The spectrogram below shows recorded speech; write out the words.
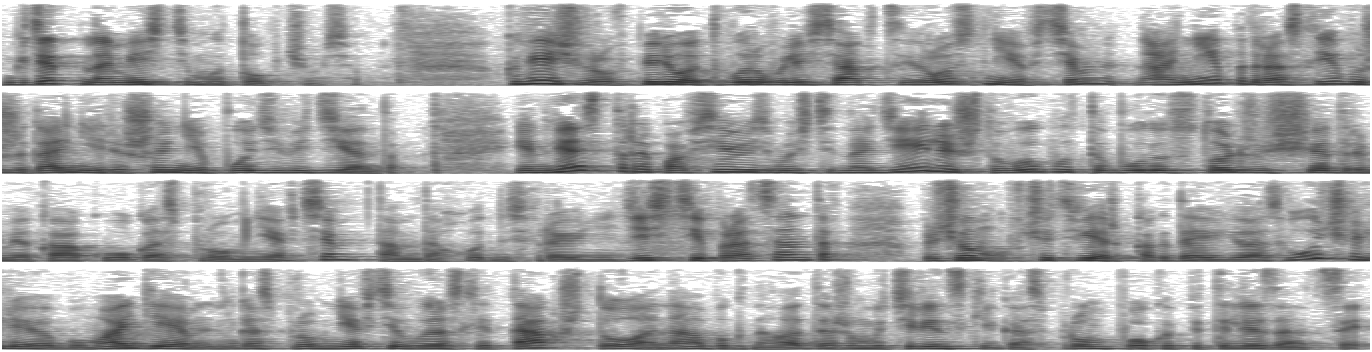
где-то на месте мы топчемся. К вечеру вперед вырвались акции Роснефти. Они подросли в ожидании решения по дивидендам. Инвесторы, по всей видимости, надеялись, что выплаты будут столь же щедрыми, как у Газпромнефти. Там доходность в районе 10%. Причем в четверг, когда ее озвучили, бумаги Газпромнефти выросли так, что она обогнала даже материнский Газпром по капитализации.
